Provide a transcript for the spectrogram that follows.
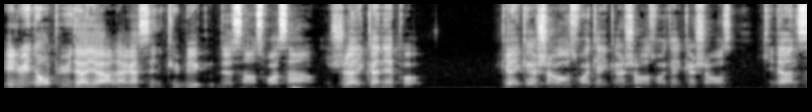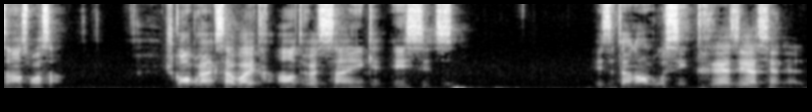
Et lui non plus d'ailleurs, la racine cubique de 160, je le connais pas. Quelque chose fois quelque chose fois quelque chose qui donne 160. Je comprends que ça va être entre 5 et 6. Et c'est un nombre aussi très irrationnel.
